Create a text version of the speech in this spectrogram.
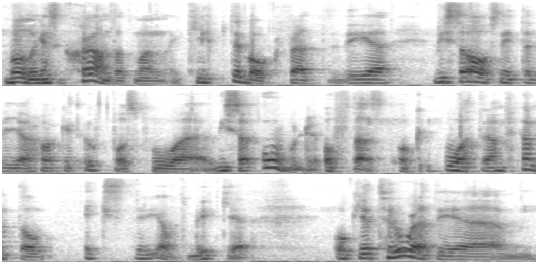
var nog ganska skönt att man klippte bort för att det är vissa avsnitt där vi har hakat upp oss på vissa ord oftast och återanvänt dem extremt mycket. Och jag tror att det är mm,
